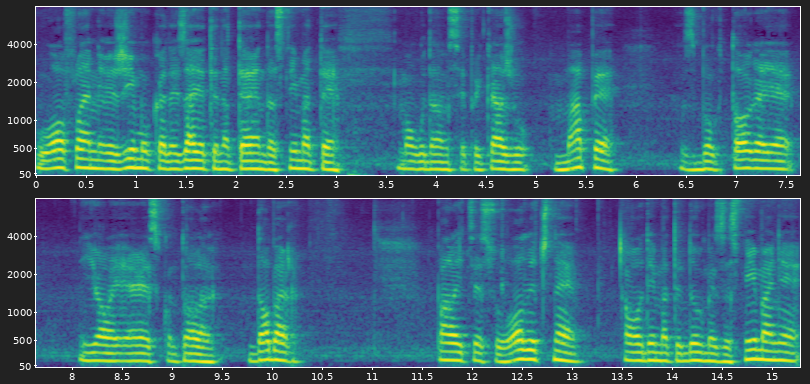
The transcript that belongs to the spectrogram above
u offline režimu kada izađete na teren da snimate mogu da vam se prikažu mape. Zbog toga je i ovaj RS kontroler dobar. Palice su odlične. Ovdje imate dugme za snimanje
